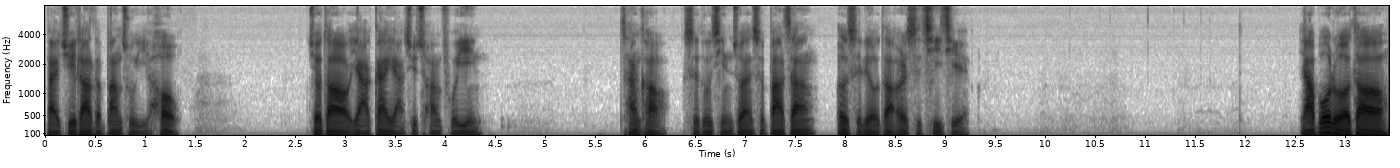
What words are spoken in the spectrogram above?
百居拉的帮助以后，就到亚盖亚去传福音。参考《使徒行传》十八章二十六到二十七节。亚波罗到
